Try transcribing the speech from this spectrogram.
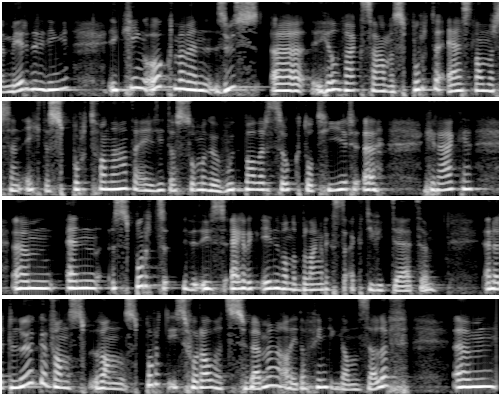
uh, meerdere dingen. Ik ging ook met mijn zus uh, heel vaak samen sporten. IJslanders zijn echte sportfanaten. En je ziet dat sommige voetballers ook tot hier uh, geraken. Um, en sport is eigenlijk een van de belangrijkste activiteiten. En het leuke van, van sport is vooral het zwemmen. Allee, dat vind ik dan zelf. Um,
